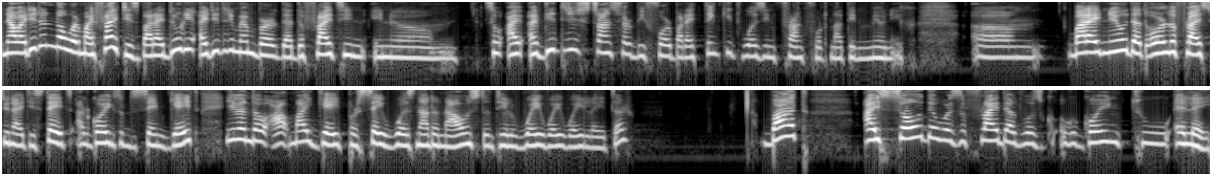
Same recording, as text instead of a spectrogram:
Now i didn't know where my flight is but i do re- i did remember that the flights in in um, so I, I did this transfer before but i think it was in frankfurt not in munich. Um, but I knew that all the flights to United States are going through the same gate, even though uh, my gate per se was not announced until way, way, way later. But I saw there was a flight that was going to LA.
